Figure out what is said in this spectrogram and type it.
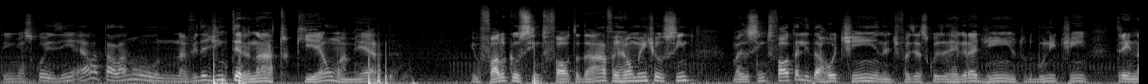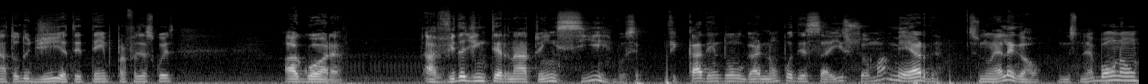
Tem minhas coisinhas. Ela tá lá no, na vida de internato, que é uma merda. Eu falo que eu sinto falta da AFA, realmente eu sinto, mas eu sinto falta ali da rotina, de fazer as coisas regradinho, tudo bonitinho, treinar todo dia, ter tempo para fazer as coisas. Agora, a vida de internato em si, você ficar dentro de um lugar e não poder sair, isso é uma merda. Isso não é legal. Isso não é bom não.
